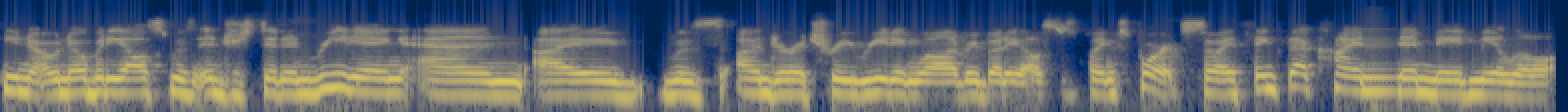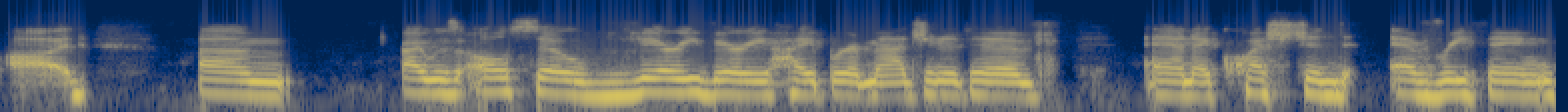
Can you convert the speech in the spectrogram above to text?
you know, nobody else was interested in reading, and I was under a tree reading while everybody else was playing sports. So I think that kind of made me a little odd. Um, I was also very, very hyper imaginative and I questioned everything.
